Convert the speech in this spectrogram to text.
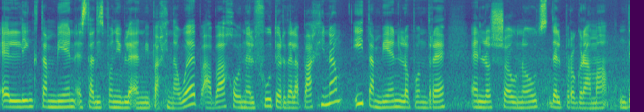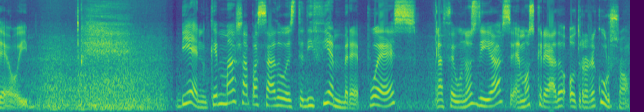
El link también está disponible en mi página web, abajo en el footer de la página y también lo pondré en los show notes del programa de hoy. Bien, ¿qué más ha pasado este diciembre? Pues hace unos días hemos creado otro recurso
